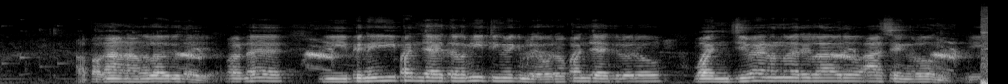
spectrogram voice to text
അപ്പൊ കാണാന്നുള്ള ഒരു ഇതായി. പണ്ട് ഈ പിന്നെ ഈ പഞ്ചായത്തുകളെ മീറ്റിംഗ് വെക്കുമ്പോഴേ ഓരോ പഞ്ചായത്തിലും ഓരോ വഞ്ചി വേണമെന്ന് വരെയുള്ള ഒരു ആശയങ്ങൾ വന്നു. ഈ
